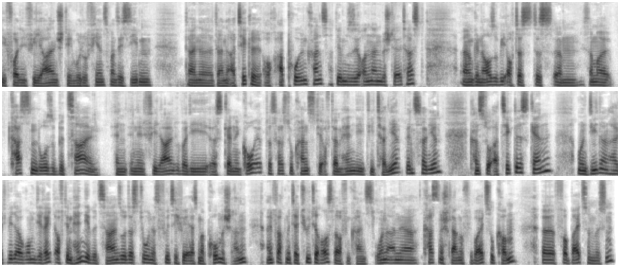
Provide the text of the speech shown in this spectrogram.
die vor den Filialen stehen, wo du 24-7 deine, deine Artikel auch abholen kannst, nachdem du sie online bestellt hast. Ähm, genauso wie auch das, das ähm, ich sag mal, kassenlose Bezahlen in, in den Filialen über die äh, Scan-and-Go-App. Das heißt, du kannst dir auf deinem Handy die Talier-App installieren, kannst du Artikel scannen und die dann halt wiederum direkt auf dem Handy bezahlen, so dass du, und das fühlt sich wieder erstmal komisch an, einfach mit der Tüte rauslaufen kannst, ohne an der Kassenschlange vorbeizukommen, äh, vorbei zu müssen.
